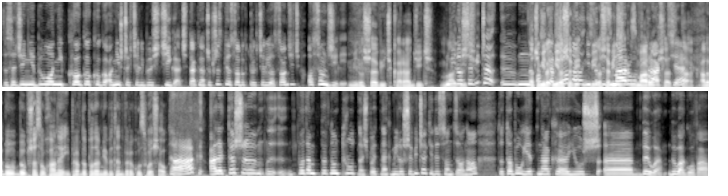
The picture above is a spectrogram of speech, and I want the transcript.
w zasadzie nie było nikogo, kogo oni jeszcze chcieliby ścigać, tak? Znaczy wszystkie osoby, które chcieli osądzić, osądzili. Miloszewicz, Karadzic, Mladic. Miloszewicza ym, znaczy, Miloszewi Milosewicz zmarł, zmarł przed, tak, ale był, był przesłuchany i prawdopodobnie by ten wyrok usłyszał. Tak, ale też y, podam pewną trudność, bo jednak Miloszewicza, kiedy sądzono, to to był jednak e, już e, była, była głowa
